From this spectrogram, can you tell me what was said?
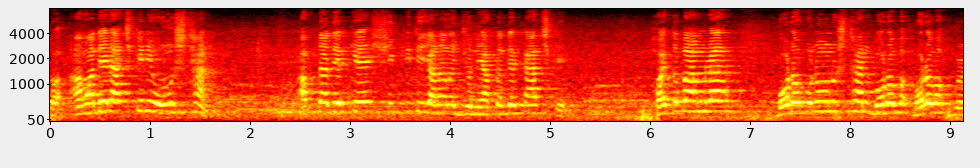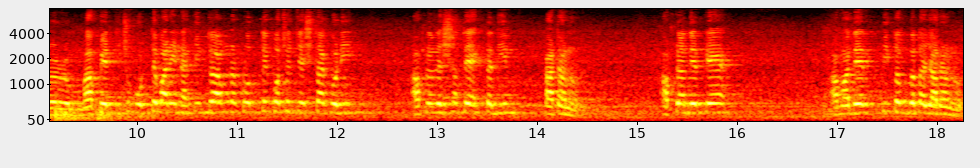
তো আমাদের আজকের এই অনুষ্ঠান আপনাদেরকে স্বীকৃতি জানানোর জন্য, আপনাদের কাজকে। হয়তোবা আমরা বড় কোনো অনুষ্ঠান, বড় বড় মাপের কিছু করতে পারি না, কিন্তু আমরা প্রত্যেক বছর চেষ্টা করি আপনাদের সাথে একটা দিন কাটানোর। আপনাদেরকে আমাদের কৃতজ্ঞতা জানানো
